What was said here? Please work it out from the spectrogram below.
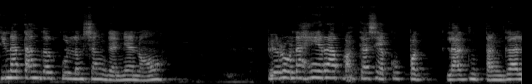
tinatanggal ko lang siyang ganyan, no? Pero nahirapan kasi ako pag laging tanggal,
